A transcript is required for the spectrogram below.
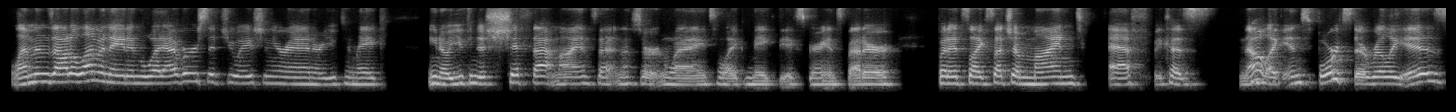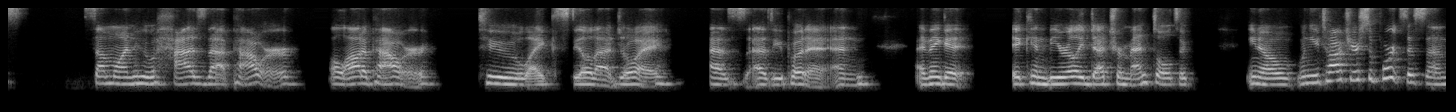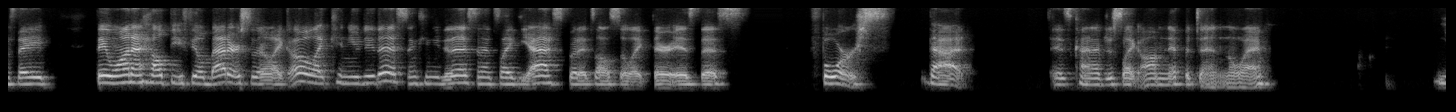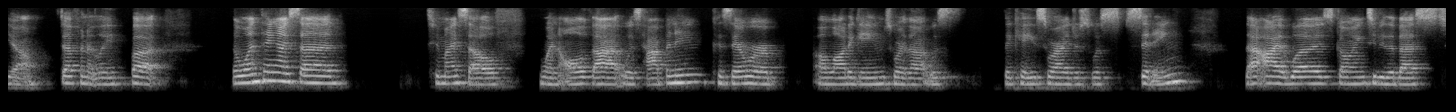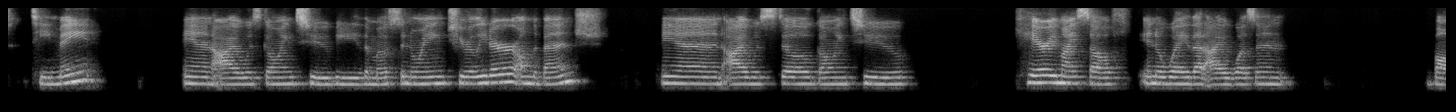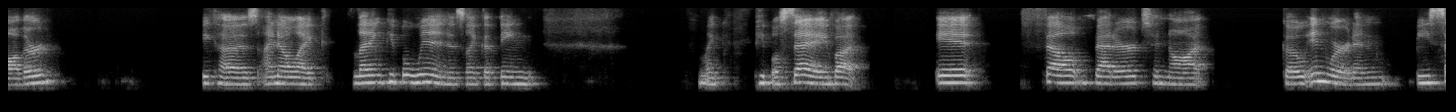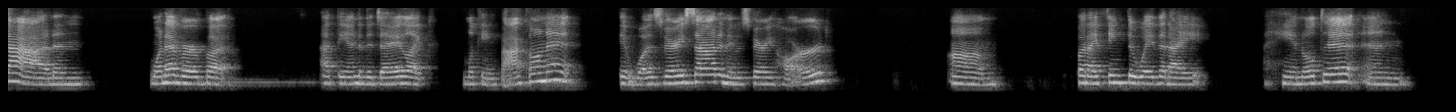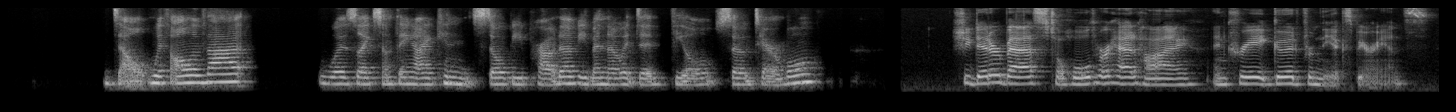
lemons out of lemonade in whatever situation you're in or you can make you know you can just shift that mindset in a certain way to like make the experience better. But it's like such a mind f because no like in sports there really is someone who has that power a lot of power to like steal that joy as as you put it. And i think it it can be really detrimental to you know when you talk to your support systems they they want to help you feel better. So they're like oh like can you do this? And can you do this? And it's like yes but it's also like there is this force that is kind of just like omnipotent in a way. Yeah definitely. But the one thing i said to myself when all of that was happening because there were a lot of games where that was the case where I just was sitting, that I was going to be the best teammate and I was going to be the most annoying cheerleader on the bench. And I was still going to carry myself in a way that I wasn't bothered because I know like letting people win is like a thing like people say, but it felt better to not go inward and be sad and whatever. But at the end of the day, like looking back on it, it was very sad and it was very hard. Um, but I think the way that I handled it and dealt with all of that was like something I can still be proud of, even though it did feel so terrible. She did her best to hold her head high and create good from the experience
